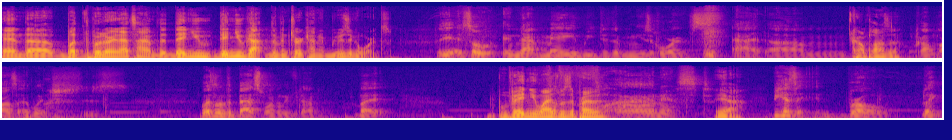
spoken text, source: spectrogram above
And uh, but but during that time, th- then you then you got the Ventura County Music Awards, Yeah, so in that May, we did the music awards at um, Crowne Plaza. Crowne Plaza, which is wasn't the best one we've done, but Venue wise, was it probably? funnest. Yeah. Because, bro, like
